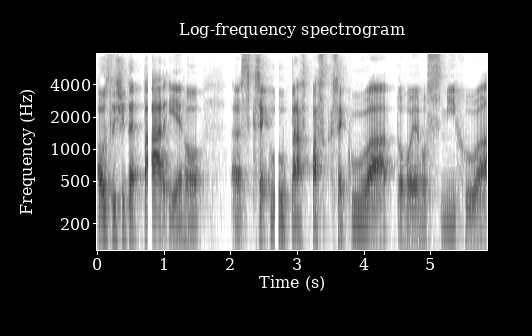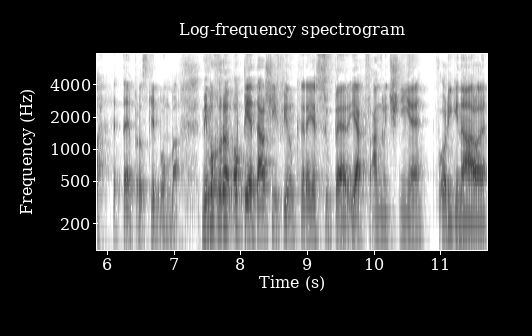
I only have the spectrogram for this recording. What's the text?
A uslyšíte pár i jeho Eh, skřeků, paskřeků a toho jeho smíchu a to je prostě bomba. Mimochodem opět další film, který je super, jak v angličtině, v originále,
